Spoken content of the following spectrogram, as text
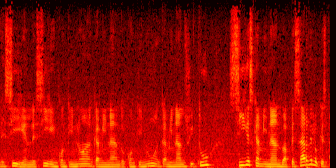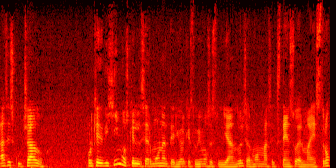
le siguen, le siguen, continúan caminando, continúan caminando. Si tú sigues caminando a pesar de lo que has escuchado, porque dijimos que el sermón anterior que estuvimos estudiando, el sermón más extenso del maestro,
